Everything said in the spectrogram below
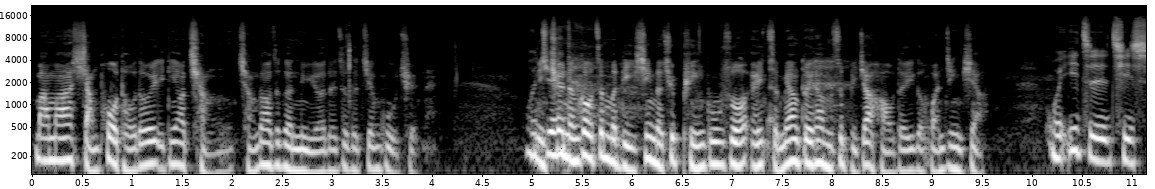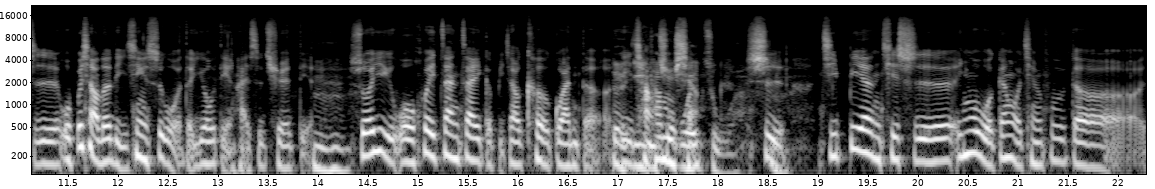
妈妈想破头都会一定要抢抢到这个女儿的这个监护权呢。你却能够这么理性的去评估说，哎，怎么样对他们是比较好的一个环境下。我一直其实我不晓得理性是我的优点还是缺点，所以我会站在一个比较客观的立场去想。是，即便其实因为我跟我前夫的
